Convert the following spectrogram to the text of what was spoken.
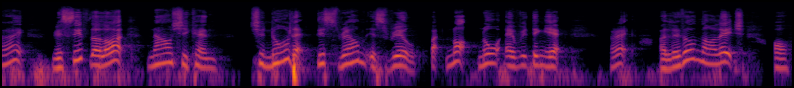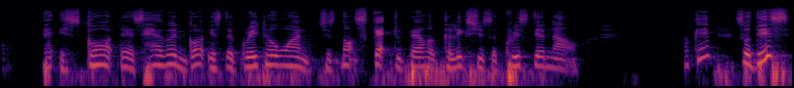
all right, received the Lord. Now she can she know that this realm is real, but not know everything yet. All right, a little knowledge of there is God, there is heaven, God is the greater one. She's not scared to tell her colleagues she's a Christian now. Okay, so this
